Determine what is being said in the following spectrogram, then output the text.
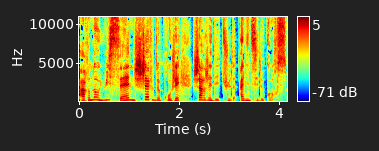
Arnaud Huissen, chef de projet chargé d'études à l'INSEE de Corse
